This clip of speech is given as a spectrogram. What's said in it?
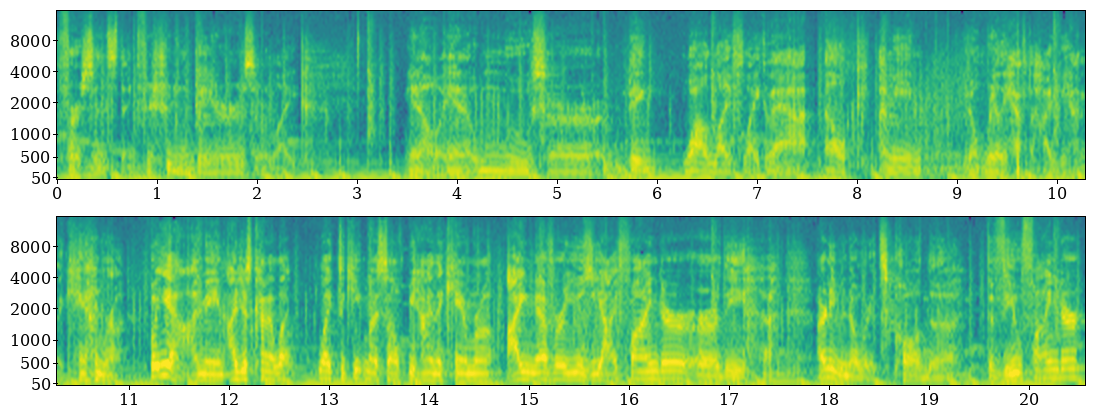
first instinct. You're shooting bears or like you know, you know, moose or big wildlife like that, elk, I mean, you don't really have to hide behind the camera. But yeah, I mean, I just kind of like, like to keep myself behind the camera. I never use the eye finder or the, I don't even know what it's called, the, the viewfinder.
